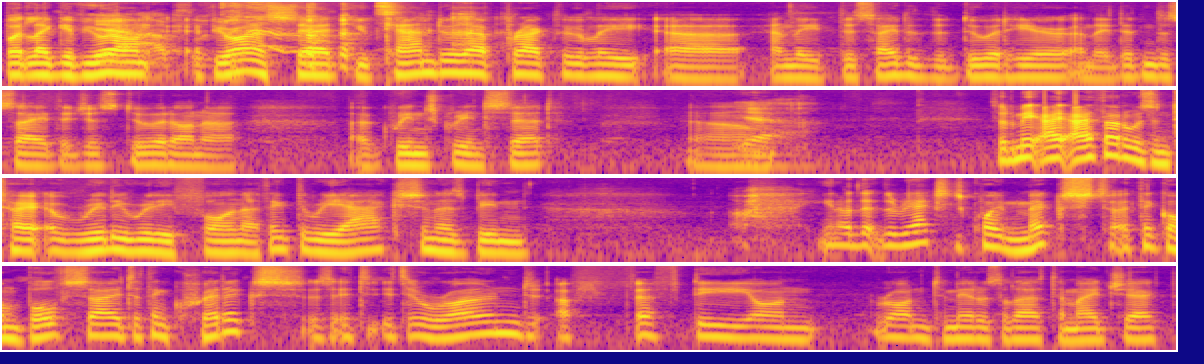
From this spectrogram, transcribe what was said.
But like if you're yeah, on absolutely. if you're on a set, you can do that practically. Uh, and they decided to do it here, and they didn't decide to just do it on a, a green screen set. Um, yeah. So to me, I, I thought it was entire really really fun. I think the reaction has been you know, the, the reaction is quite mixed. I think on both sides. I think critics, it's, it's around a 50 on Rotten Tomatoes the last time I checked,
